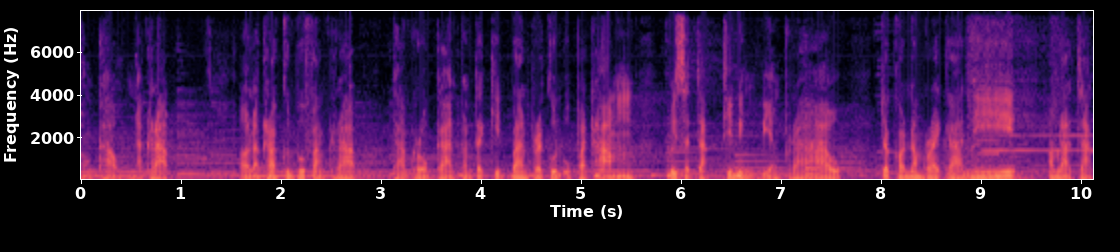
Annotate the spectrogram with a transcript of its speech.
ของเขานะครับ เอาละครับคุณผู้ฟังครับ ทางโครงการพันธกิจบ้านพระกุลอุปถัมภ์ริสจักรที่หนึ่งเวียงพราว จะขอนำรายการนี้อำลาจาก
